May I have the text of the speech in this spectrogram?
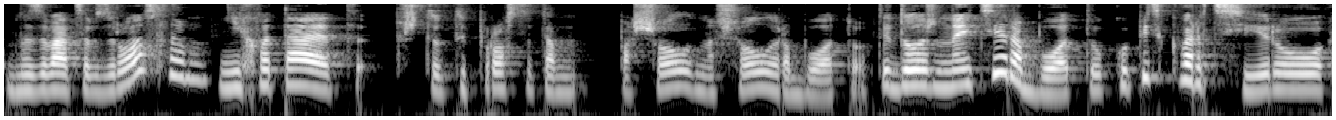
называться взрослым, не хватает, что ты просто там пошел, нашел работу. Ты должен найти работу, купить квартиру,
